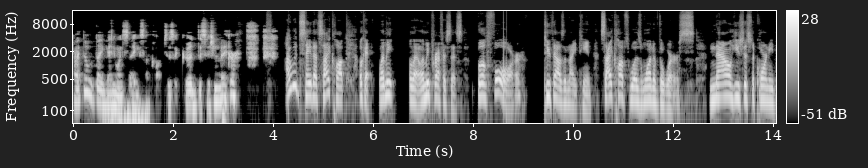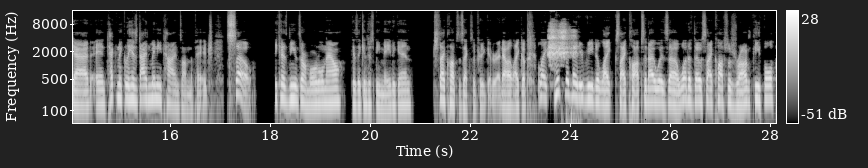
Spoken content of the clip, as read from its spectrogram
I don't think anyone's saying Cyclops is a good decision maker. I would say that Cyclops. Okay, let me let me preface this. Before 2019, Cyclops was one of the worst. Now he's just a corny dad, and technically has died many times on the page. So, because mutants are immortal now, because they can just be made again, Cyclops is actually pretty good right now. I like him. Like Hickman made me to like Cyclops, and I was uh, one of those Cyclops was wrong people.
